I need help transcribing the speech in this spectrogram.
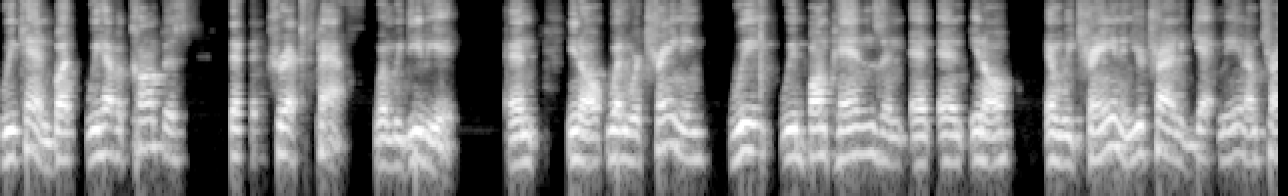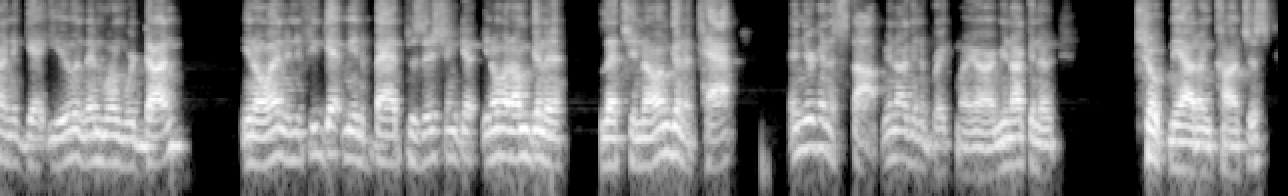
we can, but we have a compass that corrects path when we deviate. And you know, when we're training, we we bump heads and and and you know, and we train and you're trying to get me and I'm trying to get you. And then when we're done, you know, and, and if you get me in a bad position, get, you know what, I'm going to let you know, I'm going to tap and you're going to stop. You're not going to break my arm. You're not going to choke me out unconscious.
